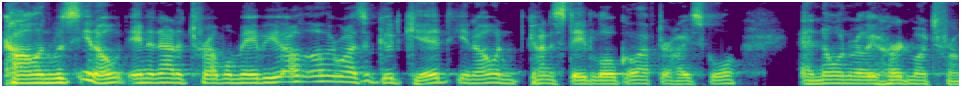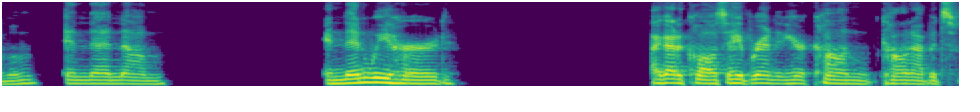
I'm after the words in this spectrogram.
Colin was, you know, in and out of trouble, maybe otherwise a good kid, you know, and kind of stayed local after high school, and no one really heard much from him. And then, um, and then we heard, I got a call, say, "Hey, Branden, here, Colin, Colin Abbott's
